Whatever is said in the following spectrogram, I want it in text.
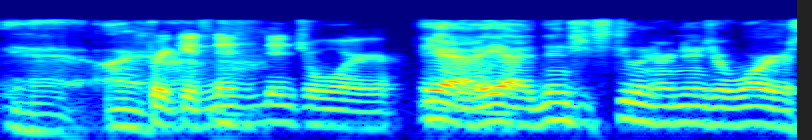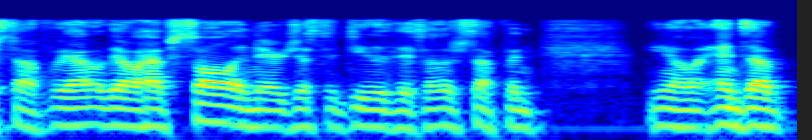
yeah, I, freaking Ninja Warrior. Ninja yeah, Warrior. yeah, Ninja, she's doing her Ninja Warrior stuff. They'll, they'll have Sol in there just to do this other stuff, and you know, ends up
